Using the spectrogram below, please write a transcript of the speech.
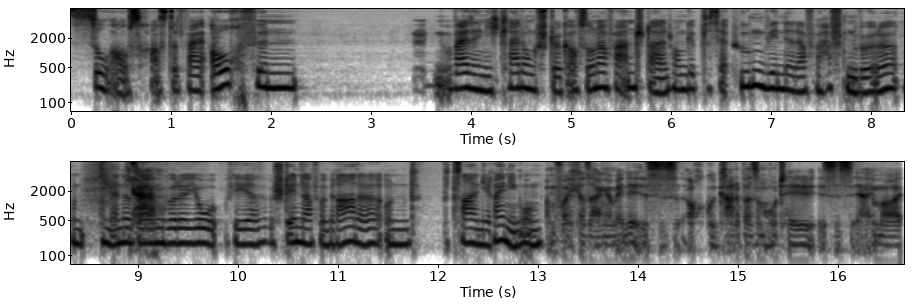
so ausrastet? Weil auch für ein, weiß ich nicht, Kleidungsstück auf so einer Veranstaltung gibt es ja irgendwen, der dafür haften würde und am Ende Ja. sagen würde, jo, wir stehen dafür gerade und bezahlen die Reinigung. wollte ich gerade sagen, am Ende ist es auch gerade bei so einem Hotel ist es ja immer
